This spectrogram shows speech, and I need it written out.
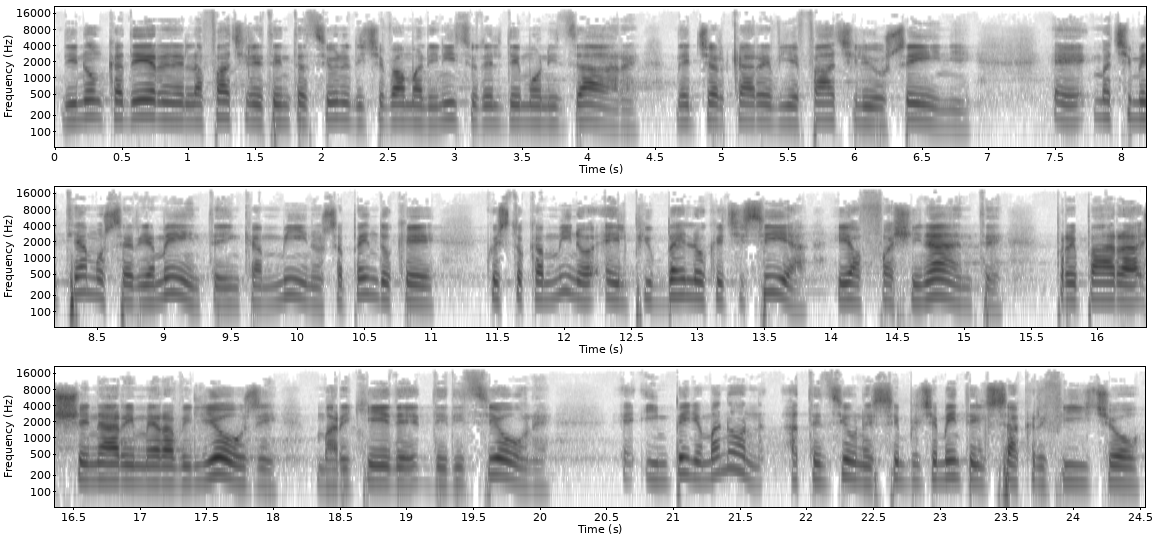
di non cadere nella facile tentazione, dicevamo all'inizio, del demonizzare, del cercare vie facili o segni, eh, ma ci mettiamo seriamente in cammino, sapendo che questo cammino è il più bello che ci sia, è affascinante, prepara scenari meravigliosi, ma richiede dedizione impegno, ma non, attenzione, semplicemente il sacrificio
